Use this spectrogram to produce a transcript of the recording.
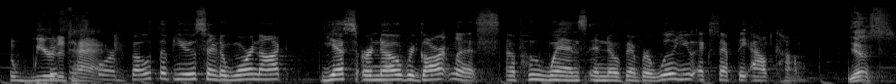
It's a weird this is attack. for both of you, Senator Warnock. Yes or no, regardless of who wins in November, will you accept the outcome? Yes.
